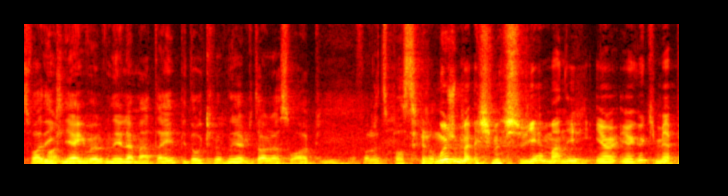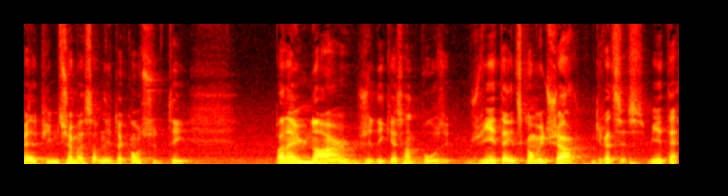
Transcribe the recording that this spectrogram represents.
tu vas avoir des Ouais. clients qui veulent venir le matin, puis d'autres qui veulent venir à 8 heures le soir, puis il va falloir que tu passes tes journées. Moi, je me, je me souviens, à un moment donné, il y, a un il y a un gars qui m'appelle, puis il me dit J'aimerais ça venir te consulter. Pendant une heure, j'ai des questions à te poser. Je viens t'aider, dit Combien tu charges? Gratis. Viens t'en.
